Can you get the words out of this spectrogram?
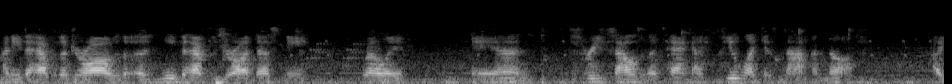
I need to have the draw of the, I need to have the draw of Destiny, really, and 3,000 attack I feel like is not enough. I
